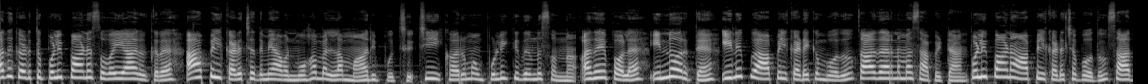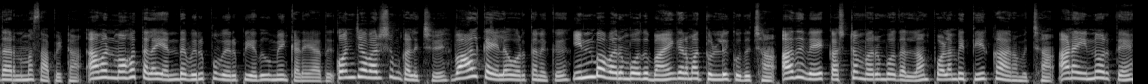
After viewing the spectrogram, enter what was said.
அதுக்கடுத்து புளிப்பான சுவையா இருக்கிற ஆப்பிள் கிடைச்சதுமே அவன் முகமெல்லாம் மாறி போச்சு சீ கருமம் புளிக்குதுன்னு சொன்னான். அதே போல இன்னொருத்தன் இனிப்பு ஆப்பிள் கிடைக்கும் போதும் சாதாரணமா சாப்பிட்டான். புளிப்பான ஆப்பிள் கிடைச்ச போதும் சாதாரணமா சாப்பிட்டான். அவன் முகத்துல எந்த விருப்பு வெறுப்பு எதுவுமே கிடையாது. கொஞ்ச வருஷம் கழிச்சு வாழ்க்கையில ஒருத்தனுக்கு இன்பம் வரும்போது பயங்கரமா துள்ளி குதிச்சான். அதுவே கஷ்டம் வரும்போதெல்லாம் புலம்பி தீர்க்க ஆரம்பிச்சான். ஆனா இன்னொருத்தன்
